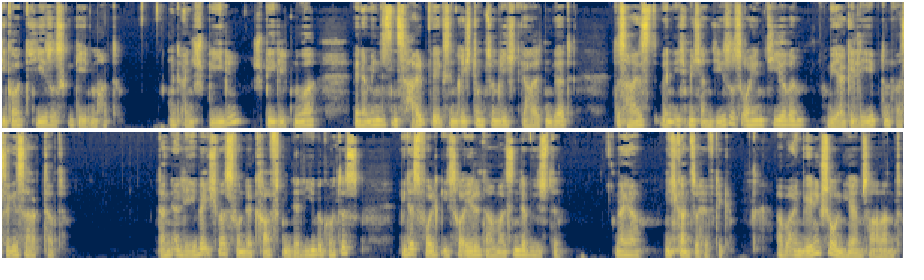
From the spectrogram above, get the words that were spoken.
die Gott Jesus gegeben hat. Und ein Spiegel spiegelt nur, wenn er mindestens halbwegs in Richtung zum Licht gehalten wird, das heißt, wenn ich mich an Jesus orientiere, wie er gelebt und was er gesagt hat, dann erlebe ich was von der Kraft und der Liebe Gottes, wie das Volk Israel damals in der Wüste. Naja, nicht ganz so heftig, aber ein wenig schon hier im Saarland.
